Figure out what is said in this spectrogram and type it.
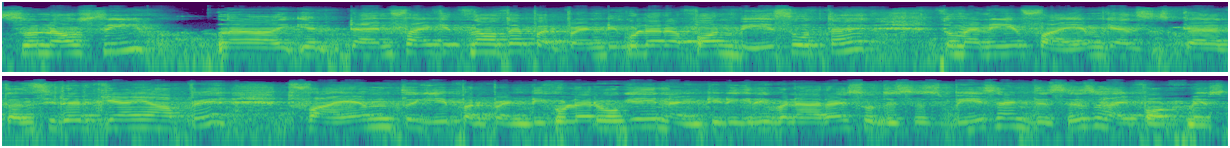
so now C ten five कितना होता है परपेंडिकुलर अपॉन बेस होता है तो मैंने ये फाइव एम कंसिडर किया है यहाँ पे। फाइव एम तो ये परपेंडिकुलर हो गया, ये नाइन्टी डिग्री बना रहा है so this is base and this is hypotenuse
